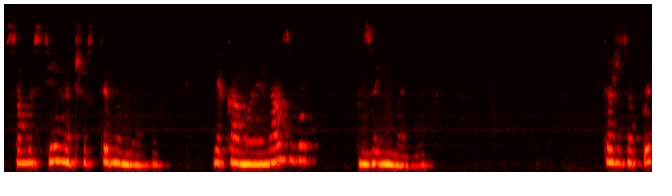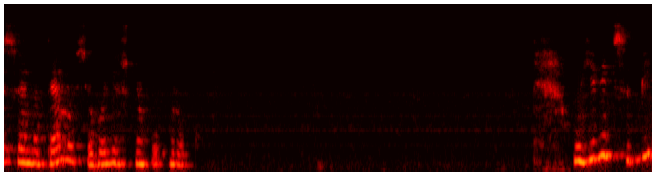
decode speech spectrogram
самостійну частину мови, яка має назву займенник. Тож записуємо тему сьогоднішнього уроку. Уявіть собі,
